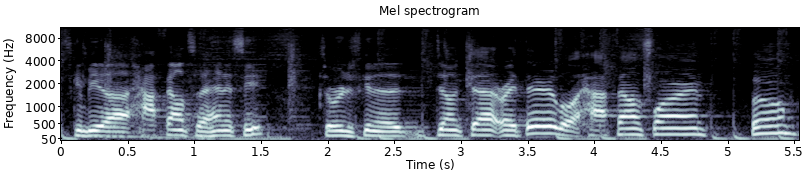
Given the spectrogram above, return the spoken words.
It's gonna be a half ounce of Hennessy. So we're just gonna dunk that right there, a little half ounce line, boom.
